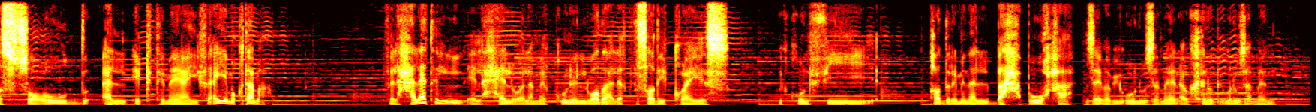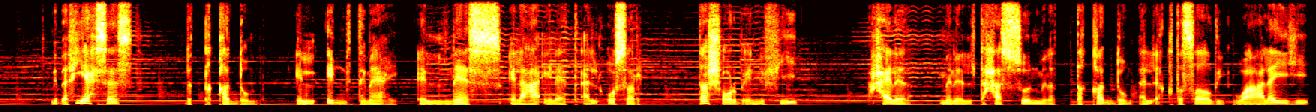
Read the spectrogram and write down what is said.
الصعود الاجتماعي في أي مجتمع. في الحالات ال- الحلوة لما يكون الوضع الاقتصادي كويس ويكون في قدر من البحبوحة زي ما بيقولوا زمان أو كانوا بيقولوا زمان بيبقى في إحساس بالتقدم الاجتماعي الناس العائلات الأسر تشعر بأن في حالة من التحسن من التقدم الاقتصادي وعليه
